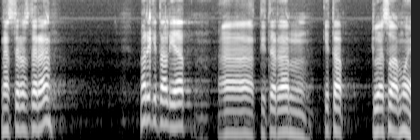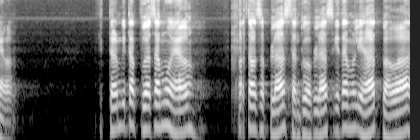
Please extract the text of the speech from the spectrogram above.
Nah saudara-saudara, mari kita lihat uh, di dalam kitab 2 Samuel. Dalam kitab 2 Samuel, pasal 11 dan 12 kita melihat bahwa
